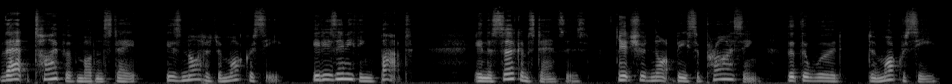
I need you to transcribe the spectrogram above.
That type of modern state is not a democracy, it is anything but. In the circumstances, it should not be surprising that the word democracy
